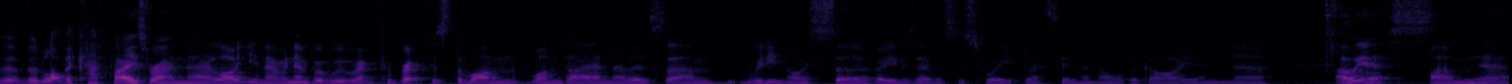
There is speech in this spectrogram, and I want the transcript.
the, the- like the cafes around there. Like you know, remember we went for breakfast the one one day, and there was um really nice server. He was ever so sweet, bless him, an older guy, and uh, Oh yes, Um, yeah.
